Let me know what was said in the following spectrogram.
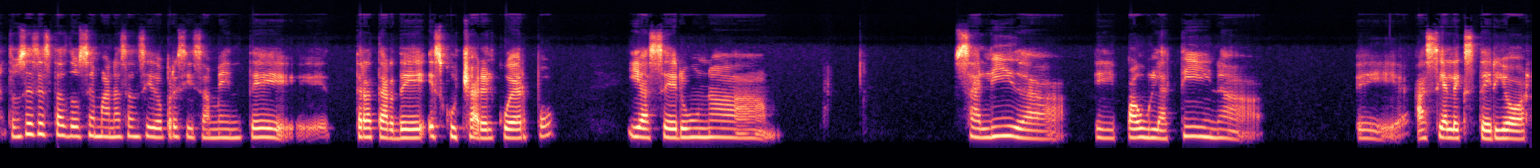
Entonces estas dos semanas han sido precisamente eh, tratar de escuchar el cuerpo y hacer una salida eh, paulatina, eh, hacia el exterior,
